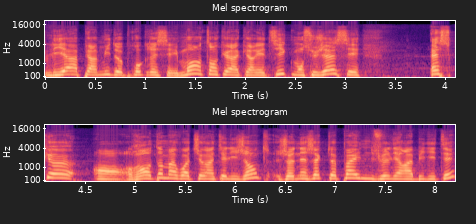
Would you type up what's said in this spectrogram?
l'IA a permis de progresser. Moi, en tant que hacker éthique, mon sujet, c'est est-ce que en rendant ma voiture intelligente, je n'injecte pas une vulnérabilité?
